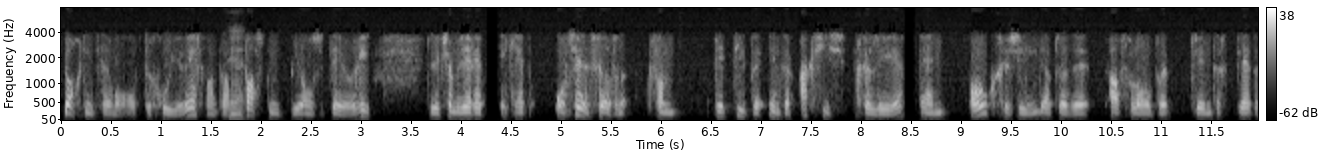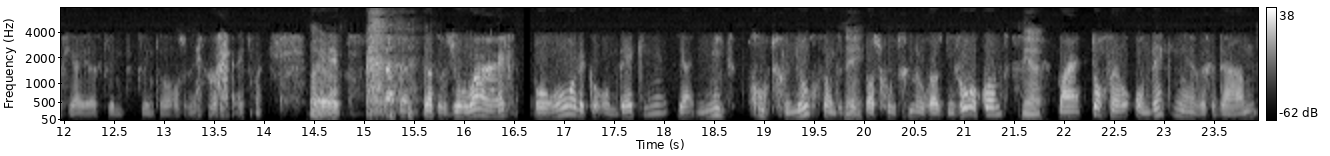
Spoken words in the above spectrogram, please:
toch niet helemaal op de goede weg, want dat Ja. past niet bij onze theorie. Dus ik zou maar zeggen, ik heb ontzettend veel van, van dit type interacties geleerd. En ook gezien dat we de afgelopen 20, 30 jaar, ja, dat klinkt, klinkt wel als een eeuwigheid, maar ja. eh, dat, er, dat er zowaar behoorlijke ontdekkingen, ja, niet goed genoeg, want het Nee. is pas goed genoeg als het niet voorkomt, Ja, maar toch wel ontdekkingen hebben gedaan.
